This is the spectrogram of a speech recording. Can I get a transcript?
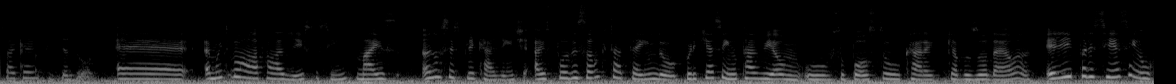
Só que A vida do outro. é, é muito bom ela falar disso, sim. Mas eu não sei explicar, gente. A exposição que tá tendo. Porque, assim, o Tavião, o suposto cara que abusou dela, ele parecia, assim, o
